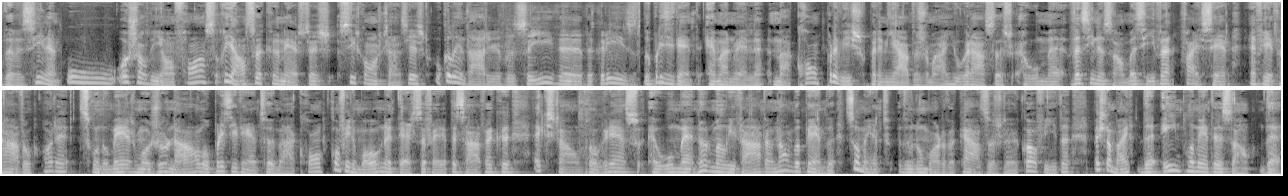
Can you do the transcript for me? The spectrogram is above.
da vacina. O Aujourd'hui en France realça que nestas circunstâncias o calendário de saída da crise do presidente Emmanuel Macron, previsto para meados de maio, graças a uma vacinação massiva, vai ser afetado. Ora, segundo o mesmo jornal, o presidente Macron confirmou na terça-feira passada que a questão do regresso a uma normalidade não depende somente do número de casos de Covid, mas também da implementação da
